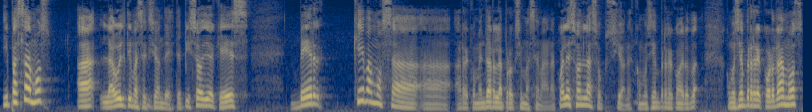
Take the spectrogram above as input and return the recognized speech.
Y pasamos a la última sección de este episodio, que es ver ¿Qué vamos a, recomendar la próxima semana? ¿Cuáles son las opciones? Como siempre, como siempre recordamos,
